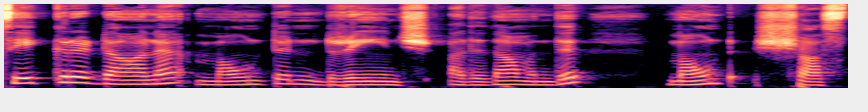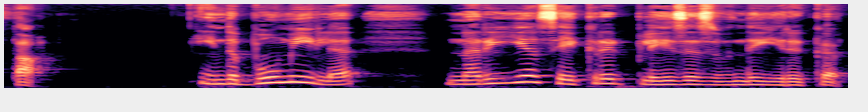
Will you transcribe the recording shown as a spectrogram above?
சேக்ரடான மவுண்டன் ரேஞ்ச் அதுதான் வந்து மவுண்ட் ஷாஸ்தா இந்த பூமியில் நிறைய சேக்ரெட் பிளேசஸ் வந்து இருக்குது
